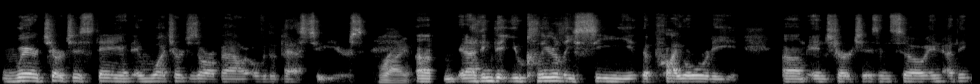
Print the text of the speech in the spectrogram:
where churches stand and what churches are about over the past two years. Right. Um, and I think that you clearly see the priority um, in churches. And so, and I think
